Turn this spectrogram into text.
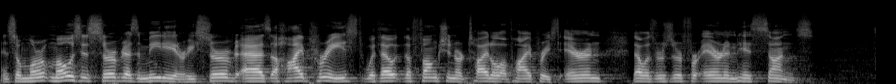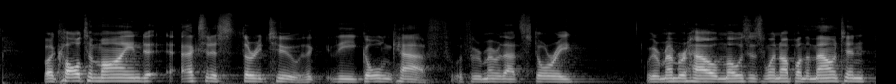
And so Moses served as a mediator. He served as a high priest without the function or title of high priest. Aaron, that was reserved for Aaron and his sons. But call to mind Exodus 32, the, the golden calf. If we remember that story, we remember how Moses went up on the mountain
